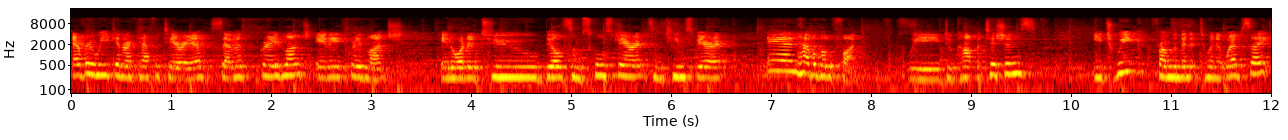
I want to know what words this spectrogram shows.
every week in our cafeteria, seventh grade lunch and eighth grade lunch, in order to build some school spirit, some team spirit, and have a little fun. We do competitions each week from the Minute to Win It website,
